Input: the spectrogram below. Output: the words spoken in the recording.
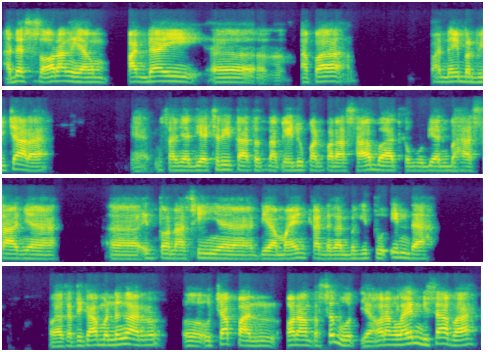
ada seseorang yang pandai eh, apa pandai berbicara ya misalnya dia cerita tentang kehidupan para sahabat kemudian bahasanya eh, intonasinya dia mainkan dengan begitu indah maka ketika mendengar eh, ucapan orang tersebut ya orang lain bisa apa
